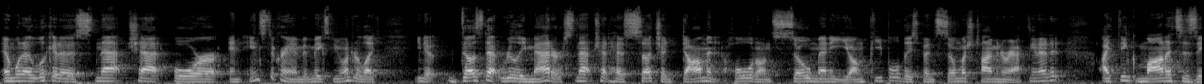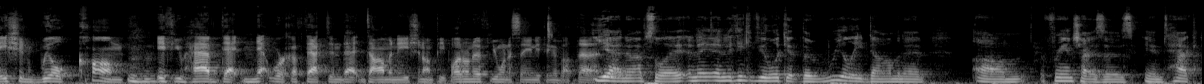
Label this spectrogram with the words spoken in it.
And when I look at a Snapchat or an Instagram, it makes me wonder, like, you know, does that really matter? Snapchat has such a dominant hold on so many young people. They spend so much time interacting at it. I think monetization will come if you have that network effect and that domination on people. I don't know if you want to say anything about that. Yeah, no, absolutely. And I, and I think if you look at the really dominant um, franchises in tech,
